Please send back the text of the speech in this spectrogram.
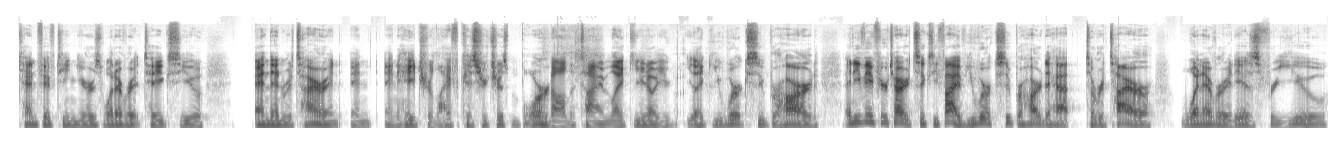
10, 15 years, whatever it takes you, and then retire and and, and hate your life because you're just bored all the time. Like, you know, you like you work super hard. And even if you're retired at 65, you work super hard to have to retire whenever it is for you.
